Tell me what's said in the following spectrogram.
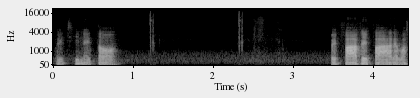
ไปที่ไหนต่อ ไฟฟ้าไฟฟ้าอะไรวะ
